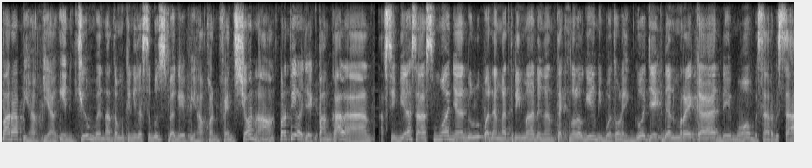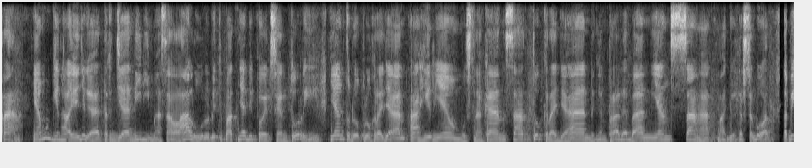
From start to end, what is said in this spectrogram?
para pihak-pihak incumbent atau mungkin kita sebut sebagai pihak konvensional seperti ojek pangkalan, taksi biasa, semuanya dulu pada nggak terima dengan teknologi yang dibuat oleh Gojek dan mereka demo besar-besaran. Yang mungkin hal ini juga terjadi di masa lalu, lebih tepatnya di Void Century, yang ke-20 kerajaan akhirnya memusnahkan satu kerajaan dengan peradaban yang sangat maju tersebut. Tapi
